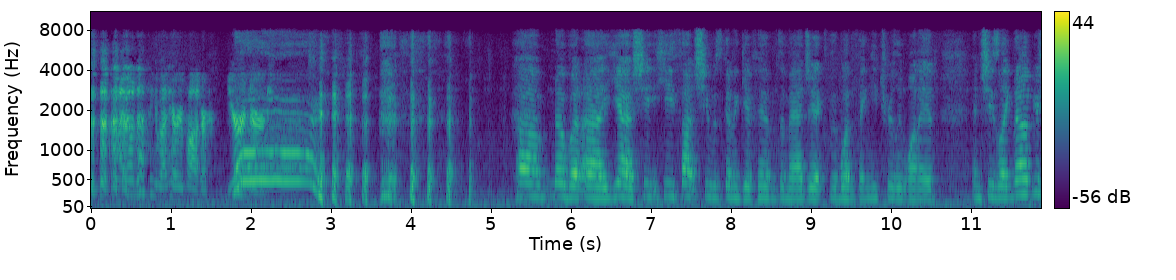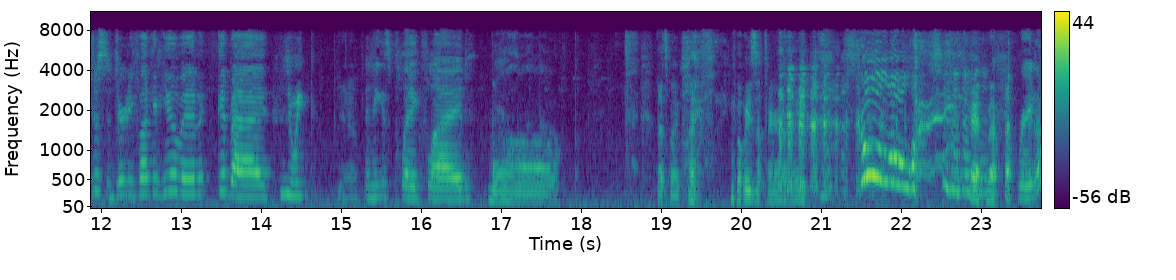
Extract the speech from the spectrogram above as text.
I know nothing about Harry Potter. You're a nerd. Um, no, but uh, yeah, she he thought she was gonna give him the magic, the one thing he truly wanted, and she's like, "Nope, you're just a dirty fucking human. Goodbye." Yoink. Yeah. And he gets plague flied. That's my plague play noise apparently. Cool. Radar?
